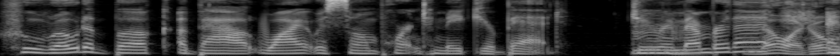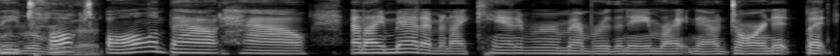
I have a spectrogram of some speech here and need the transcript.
who wrote a book about why it was so important to make your bed. Do you remember that? No, I don't And he talked that. all about how, and I met him, and I can't even remember the name right now. Darn it! But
